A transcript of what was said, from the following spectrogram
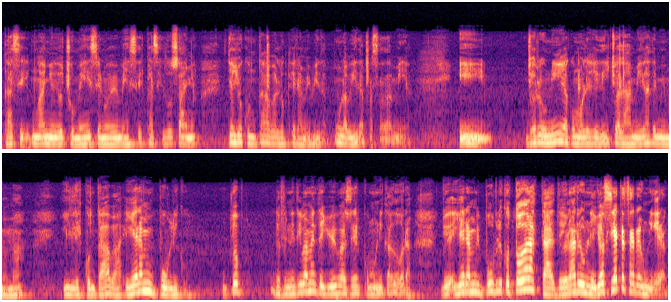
casi un año y ocho meses, nueve meses, casi dos años, ya yo contaba lo que era mi vida, una vida pasada mía. Y yo reunía, como les he dicho, a las amigas de mi mamá y les contaba. Ella era mi público. Yo definitivamente yo iba a ser comunicadora. Ella era mi público todas las tardes. Yo la reunía. Yo hacía que se reunieran.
